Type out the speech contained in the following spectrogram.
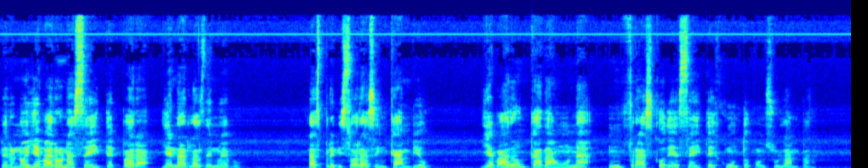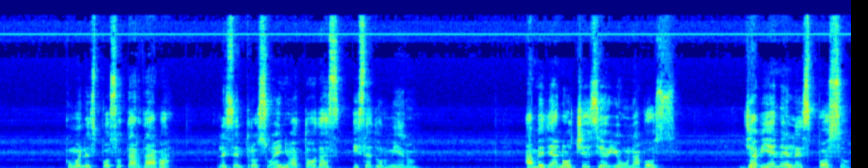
pero no llevaron aceite para llenarlas de nuevo. Las previsoras, en cambio, llevaron cada una un frasco de aceite junto con su lámpara. Como el esposo tardaba, les entró sueño a todas y se durmieron. A medianoche se oyó una voz. Ya viene el esposo,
